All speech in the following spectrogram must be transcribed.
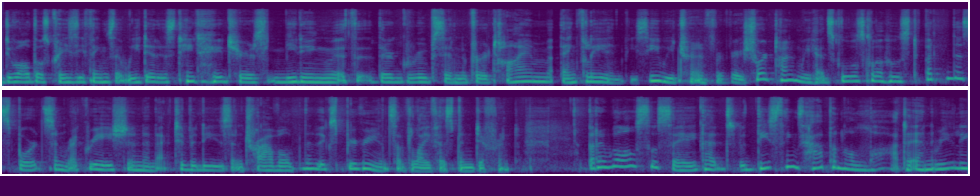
do all those crazy things that we did as teenagers, meeting with their groups. And for a time, thankfully in BC, we for a very short time, we had schools closed. But the sports and recreation and activities and travel, the experience of life has been different. But I will also say that these things happen a lot. And really,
